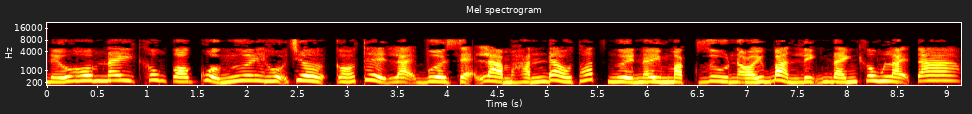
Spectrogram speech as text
Nếu hôm nay không có của ngươi hỗ trợ, có thể lại vừa sẽ làm hắn đào thoát. Người này mặc dù nói bản lĩnh đánh không lại ta,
